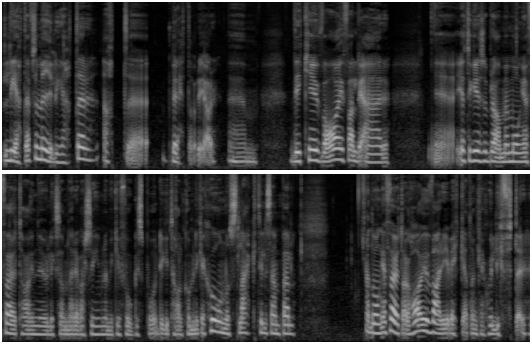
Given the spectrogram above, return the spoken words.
leta efter möjligheter att uh, berätta vad du gör. Um, det kan ju vara ifall det är uh, jag tycker det är så bra med många företag nu liksom, när det varit så himla mycket fokus på digital kommunikation och Slack till exempel. Att många företag har ju varje vecka att de kanske lyfter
